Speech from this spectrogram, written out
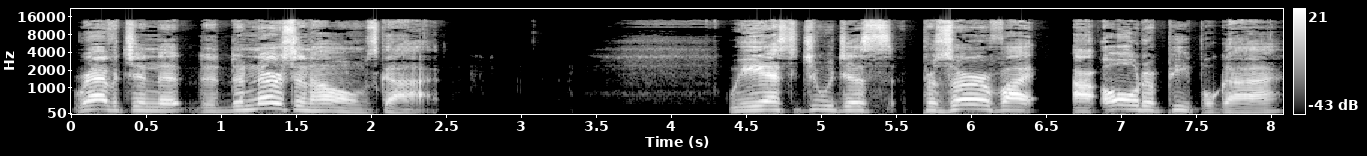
ravaging the, the, the nursing homes, God. We ask that you would just preserve our, our older people, God,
